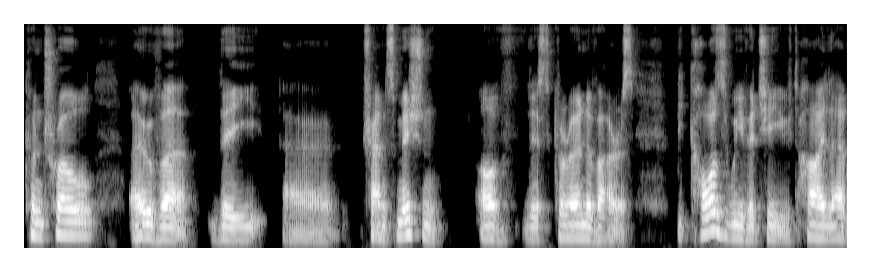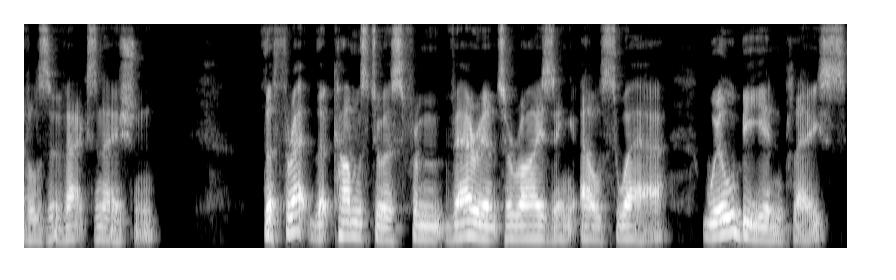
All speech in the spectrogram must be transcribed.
control over the uh, transmission of this coronavirus because we've achieved high levels of vaccination. The threat that comes to us from variants arising elsewhere will be in place,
